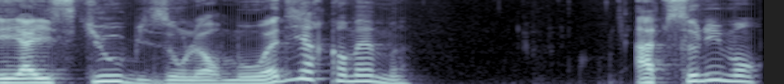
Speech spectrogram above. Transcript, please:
Et Ice Cube, ils ont leur mot à dire quand même. Absolument.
